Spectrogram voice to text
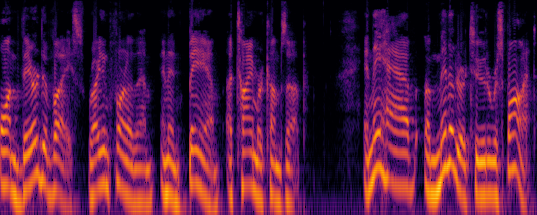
on their device right in front of them, and then bam, a timer comes up. And they have a minute or two to respond.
